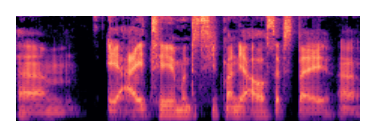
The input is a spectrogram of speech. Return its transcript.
ähm, AI-Themen und das sieht man ja auch selbst bei äh,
